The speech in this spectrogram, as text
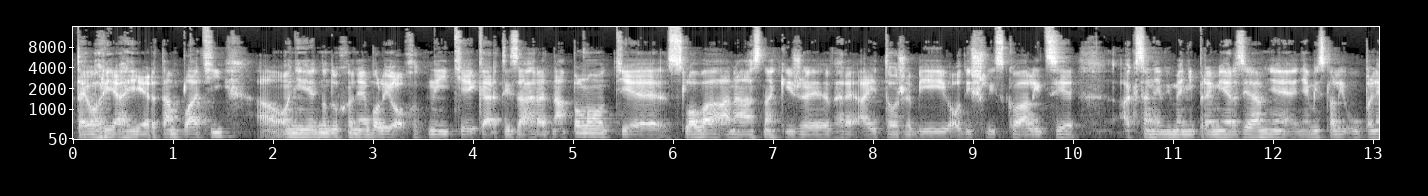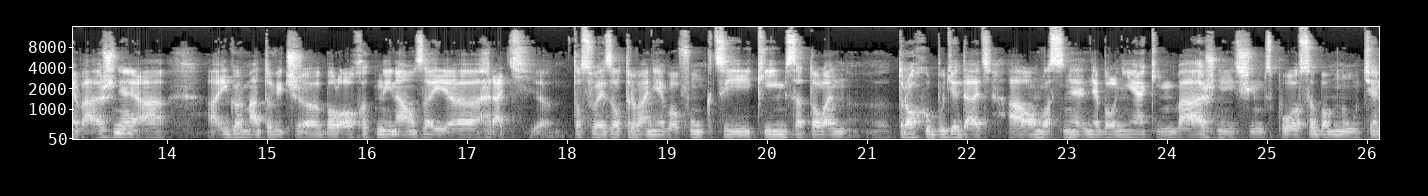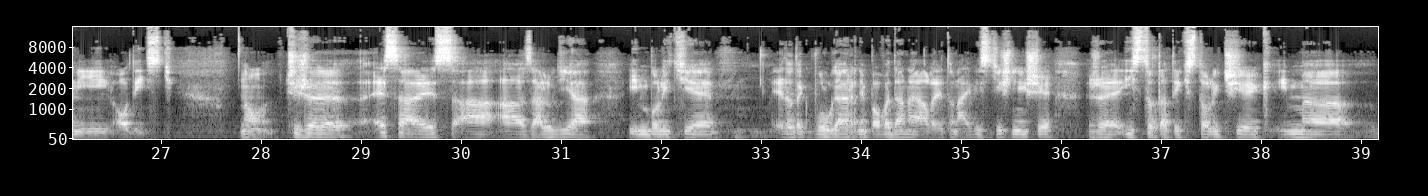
teória hier tam platí a oni jednoducho neboli ochotní tie karty zahrať naplno, tie slova a náznaky, že je v hre aj to, že by odišli z koalície ak sa nevymení premiér, zjavne nemysleli úplne vážne a, a Igor Matovič e, bol ochotný naozaj e, hrať e, to svoje zotrvanie vo funkcii, kým sa to len trochu bude dať a on vlastne nebol nejakým vážnejším spôsobom nútený odísť. No, čiže SAS a, a za ľudia im boli tie je to tak vulgárne povedané, ale je to najvystižnejšie, že istota tých stoličiek im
